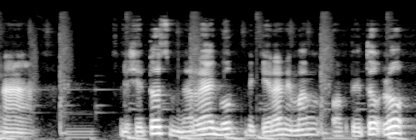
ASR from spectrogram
Nah, di situ sebenarnya gue pikiran emang waktu itu lo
